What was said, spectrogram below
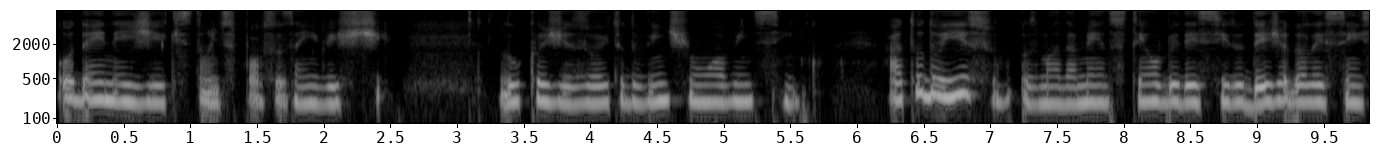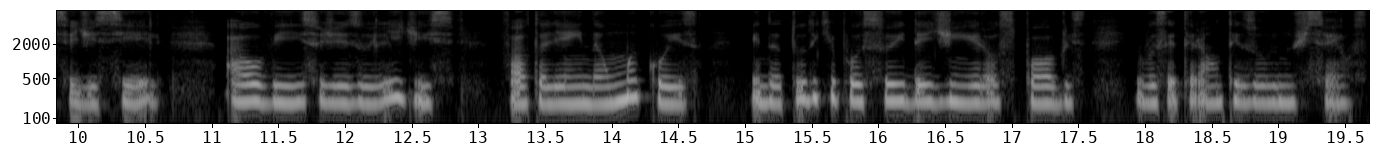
ou da energia que estão dispostas a investir. Lucas 18, do 21 ao 25. A tudo isso, os mandamentos têm obedecido desde a adolescência, disse ele. Ao ouvir isso, Jesus lhe disse: Falta-lhe ainda uma coisa. Venda tudo que possui e dê dinheiro aos pobres, e você terá um tesouro nos céus.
